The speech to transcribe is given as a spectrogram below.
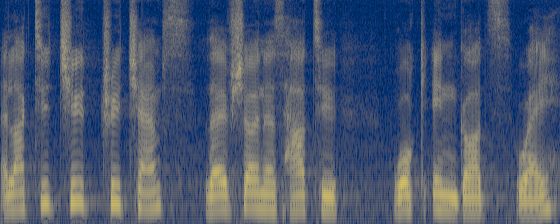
And like two true, true champs, they've shown us how to walk in God's way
